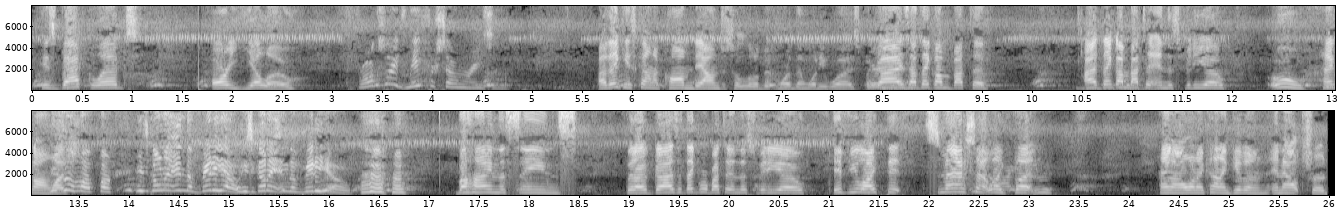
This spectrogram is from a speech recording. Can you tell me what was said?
his back legs are yellow. Frogs like me for some reason. I think he's kind of calmed down just a little bit more than what he was. But guys, I think I'm about to. I think I'm about to end this video. Ooh, hang on, He's on my phone. He's gonna end the video. He's gonna end the video. behind the scenes. But uh, guys, I think we're about to end this video. If you liked it, smash that like button. Hang on, I want to kind of give him an outro.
